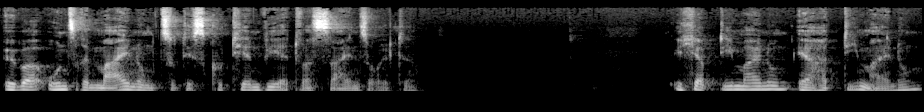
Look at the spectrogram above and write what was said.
über unsere Meinung zu diskutieren, wie etwas sein sollte. Ich habe die Meinung, er hat die Meinung.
